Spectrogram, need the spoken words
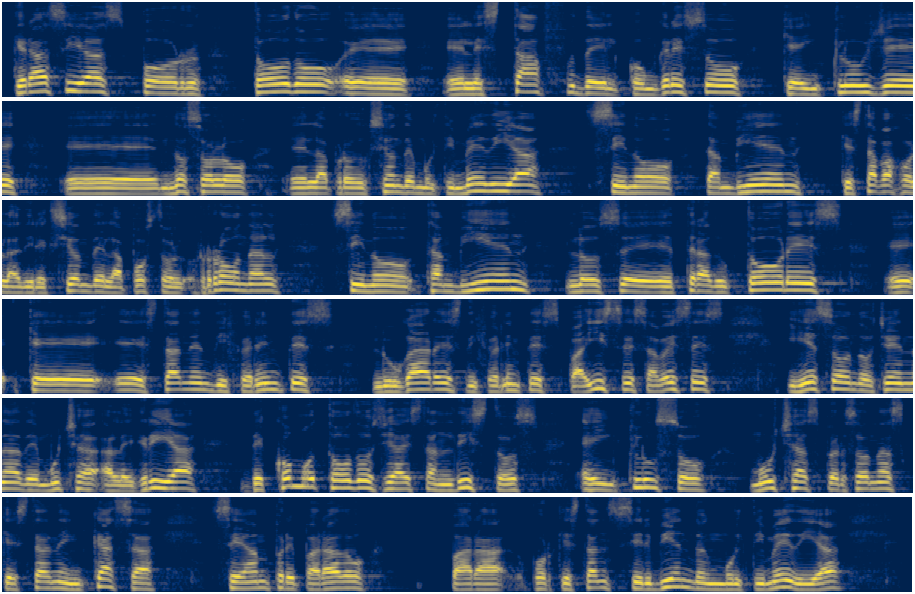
Gracias por todo eh, el staff del Congreso que incluye eh, no solo eh, la producción de multimedia, sino también que está bajo la dirección del apóstol Ronald, sino también los eh, traductores eh, que eh, están en diferentes lugares, diferentes países a veces, y eso nos llena de mucha alegría de cómo todos ya están listos e incluso muchas personas que están en casa se han preparado para porque están sirviendo en multimedia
